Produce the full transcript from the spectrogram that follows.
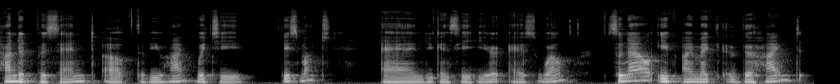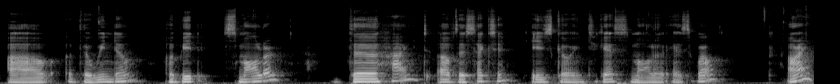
100% of the view height, which is this much. And you can see here as well. So now if I make the height of the window a bit smaller, the height of the section is going to get smaller as well. Alright,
